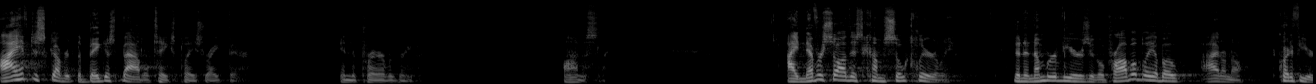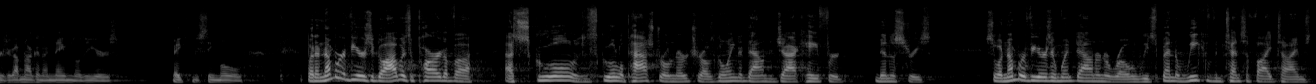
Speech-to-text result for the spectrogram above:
I have discovered the biggest battle takes place right there in the prayer of agreement. Honestly. I never saw this come so clearly than a number of years ago, probably about, I don't know, quite a few years ago. I'm not going to name those years, makes me seem old. But a number of years ago, I was a part of a, a school, it was a school of pastoral nurture. I was going down to Jack Hayford Ministries. So a number of years I went down in a row, and we'd spend a week of intensified times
